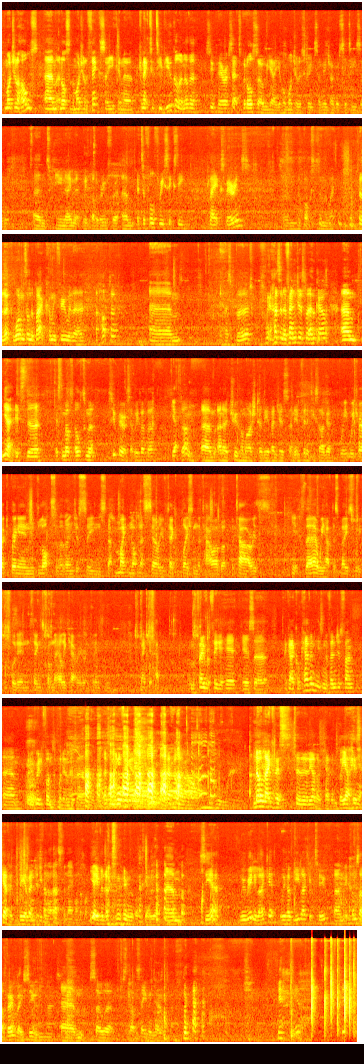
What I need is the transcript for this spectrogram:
modular holes um, and also the modular fix, so you can uh, connect it to Bugle and other superhero sets, but also yeah, your whole modular streets, so Ninjago cities and and you name it, we've got a room for it. Um, it's a full 360 play experience. Um, the box is in the way. So look, one's on the back coming through with a, a hot dog. Um, it has a bird. It has an Avengers logo. Yeah, it's the it's the most ultimate superhero set we've ever Yep. done, um, and a true homage to the Avengers and Infinity Saga. We, we tried to bring in lots of Avengers scenes that might not necessarily have taken place in the tower, but the tower is it's there. We have the space. We can put in things from the helicarrier and things and make it happen. And my favourite figure here is uh, a guy called Kevin. He's an Avengers fan. Um, it was really fun to put him as a, as a minifigure. no likeness to the, the other Kevin, but yeah, it's Kevin, the Avengers Even though that's the name on the box. Yeah, even though it's the name of the box. Yeah, yeah. Um, so yeah, we really like it. We hope you like it too. Um, it comes out very very soon. Um, so uh, start saving now. Yeah. yeah.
